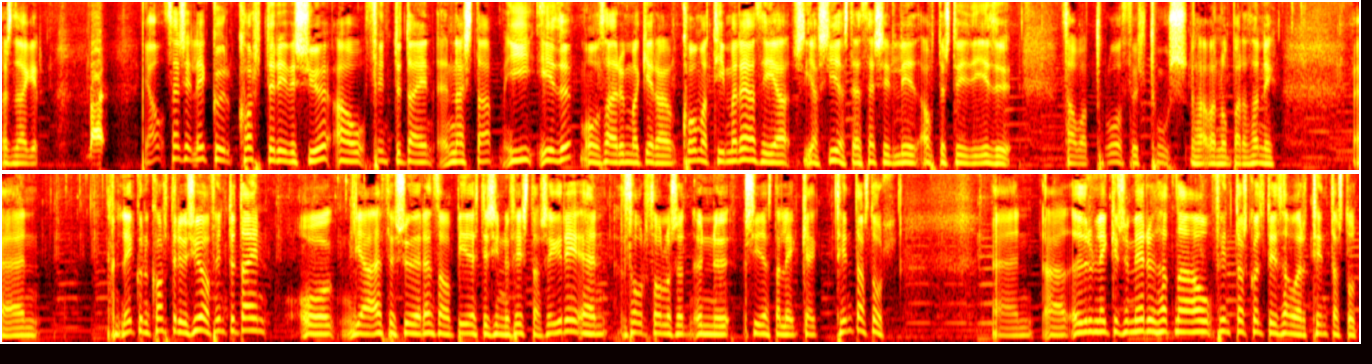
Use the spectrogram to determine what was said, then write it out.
Þessi það ekki. Bye. Já, þessi leikur kortir yfir sjö á fymtudaginn næsta í Íðu og það er um að gera koma tímalega því að já, síðast eða þessi lið áttust við í Íðu þá var tróðfullt hús, það var nú bara þannig en leikurinn kortir yfir sjö á fymtudaginn og já, FSU er ennþá að býða eftir sínu fyrsta sigri en Þór Þólasönd unnu síðasta leik gegn Tindastól. En að öðrum leikir sem eru þarna á fymtaskvöldi þá er Tindastól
